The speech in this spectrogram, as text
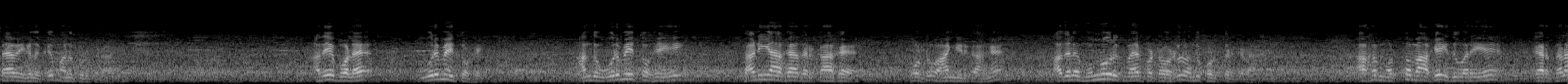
சேவைகளுக்கு மனு கொடுக்குறாங்க அதே போல் உரிமை தொகை. அந்த உரிமை தொகையை தனியாக அதற்காக போட்டு வாங்கியிருக்காங்க. அதில் முந்நூறுக்கு மேற்பட்டவர்கள் வந்து கொடுத்துருக்கிறாங்க ஆக மொத்தமாக இதுவரையே ஏறத்தாழ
